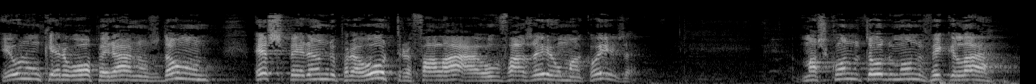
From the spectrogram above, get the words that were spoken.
eu não quero operar nos dons esperando para outra falar ou fazer uma coisa. Mas quando todo mundo fica lá,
